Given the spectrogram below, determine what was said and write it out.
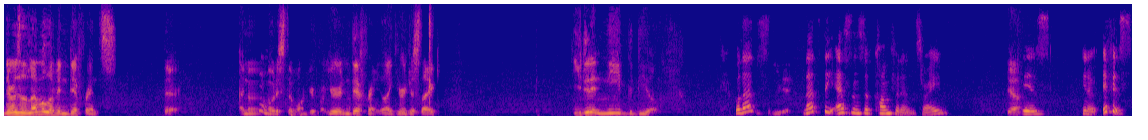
there was a level of indifference there. I hmm. noticed it on your part. You're indifferent. Like you're just like you didn't need the deal. Well, that's that's the essence of confidence, right? Yeah. Is you know if it's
